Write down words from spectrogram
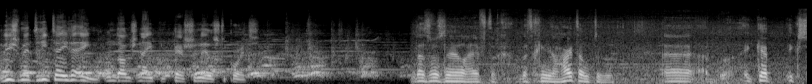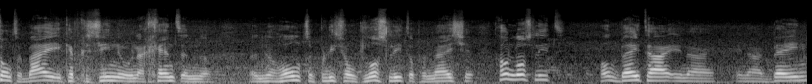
Liefst met 3 tegen 1, ondanks nijpend personeelstekort. Dat was heel heftig. Dat ging er hard aan toe. Uh, ik, heb, ik stond erbij, ik heb gezien hoe een agent een, een hond, een politiehond, losliet op een meisje. Gewoon losliet. Hond beet haar in haar, in haar been.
